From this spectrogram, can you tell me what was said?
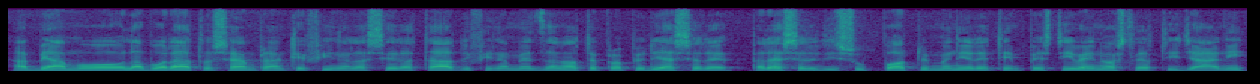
abbiamo lavorato sempre anche fino alla sera tardi, fino a mezzanotte proprio essere, per essere di supporto in maniera tempestiva ai nostri artigiani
